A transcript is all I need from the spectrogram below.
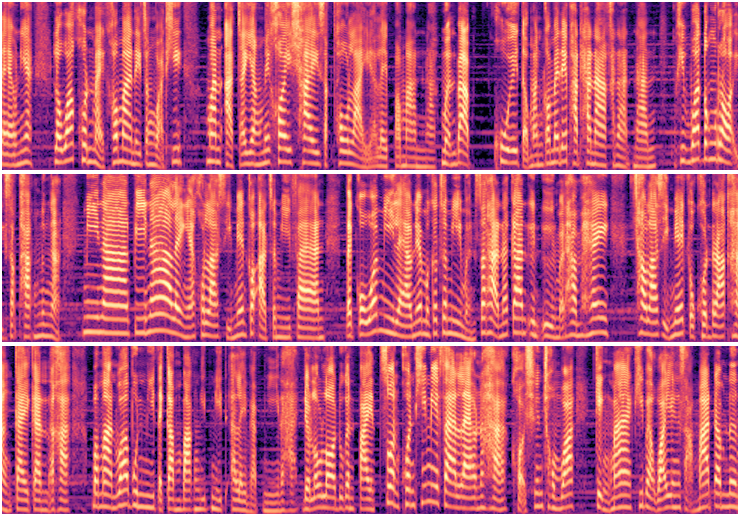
แล้วเนี่ยเราว่าคนใหม่เข้ามาในจังหวะที่มันอาจจะยังไม่ค่อยใช่สักเท่าไหร่อะไรประมาณนะเหมือนแบบ คุยแต่มันก็ไม่ได้พัฒนาขนาดนั้นคิดว่าต้องรออีกสักพักหนึ่งอะมีนานปีหน้าอะไรเงี้ยคนราศีเมษก็อาจจะมีแฟน แต่โกว่ามีแล้วเนี่ยมันก็จะมีเหมือนสถานการณ์อื่น ๆ มาทำให้ชาวราศีเมษกับคนรักห่างไกลกันนะคะ ประมาณว่าบุญมีแต่กรรมบังนิดๆอะไรแบบนี้นะคะ เดี๋ยวเรารอดูกันไป ส่วนคนที่มีแฟนแล้วนะคะ ขอชื่นชมว่าเก่งมากที่แบบว่ายังสามารถดำเนิน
